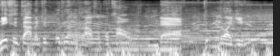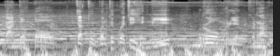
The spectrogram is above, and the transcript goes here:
นี่คือการบันทึกเรื่องราวของพวกเขาแต่ทุกรอยยิ้ม การเติบโตจะถูกบันทึกไว้ที่แห่งนี้ โรงเรียนกระบุ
